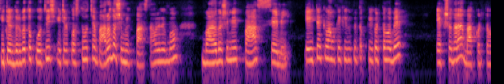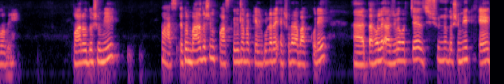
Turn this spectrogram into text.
ইটের দৈর্ঘ্য তো পঁচিশ, ইটের প্রস্থ হচ্ছে বারো দশমিক পাঁচ। তাহলে দেখব, বারো দশমিক পাঁচ সেমি। এইটাকেও আমাকে কি করতে কি করতে হবে? একশো দ্বারা ভাগ করতে হবে। বারো দশমিক পাঁচ। এখন বারো দশমিক পাঁচকে যদি আমরা ক্যালকুলেটারে একশো দ্বারা ভাগ করি তাহলে আসবে হচ্ছে শূন্য দশমিক এক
